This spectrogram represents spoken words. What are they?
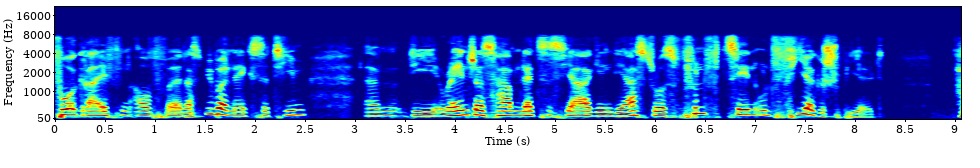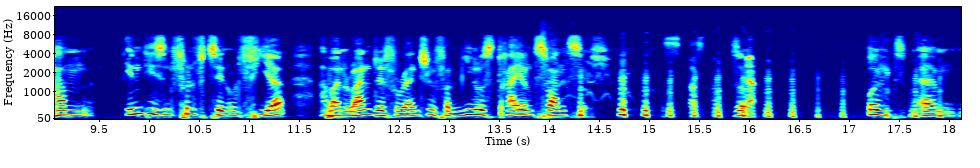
vorgreifen auf äh, das übernächste Team, ähm, die Rangers haben letztes Jahr gegen die Astros 15 und 4 gespielt, haben in diesen 15 und 4 aber ein Run Differential von minus 23. so. Ja. Und ähm,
